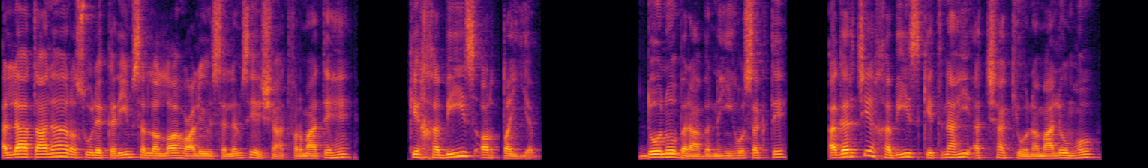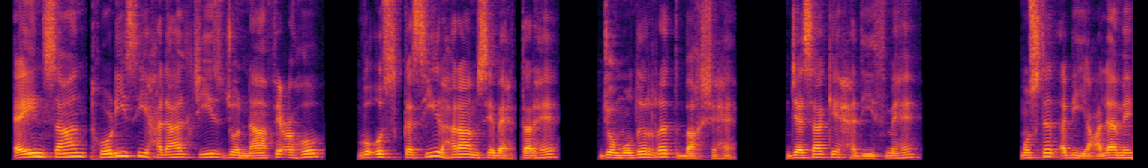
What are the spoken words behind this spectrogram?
اللہ تعالیٰ رسول کریم صلی اللہ علیہ وسلم سے ارشاد فرماتے ہیں کہ خبیص اور طیب دونوں برابر نہیں ہو سکتے۔ اگرچہ خبیص کتنا ہی اچھا کیوں نہ معلوم ہو، اے انسان تھوڑی سی حلال چیز جو نافع ہو، وہ اس کثیر حرام سے بہتر ہے جو مدرت بخش ہے۔ جیسا کہ حدیث میں ہے مستد ابی اعلیٰ میں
